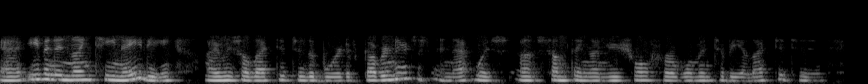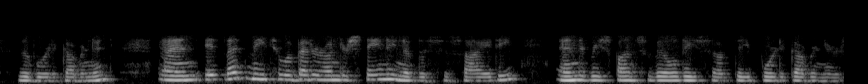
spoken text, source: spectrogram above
Uh, even in 1980, I was elected to the Board of Governors, and that was uh, something unusual for a woman to be elected to the Board of Governors. And it led me to a better understanding of the society and the responsibilities of the Board of Governors.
